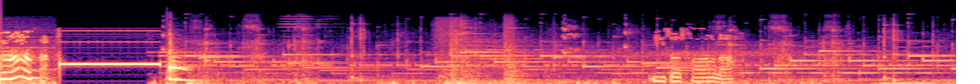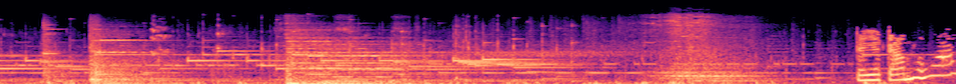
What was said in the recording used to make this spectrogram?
บ้า มีตัวทองเหรอ กายกรรมระวัง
